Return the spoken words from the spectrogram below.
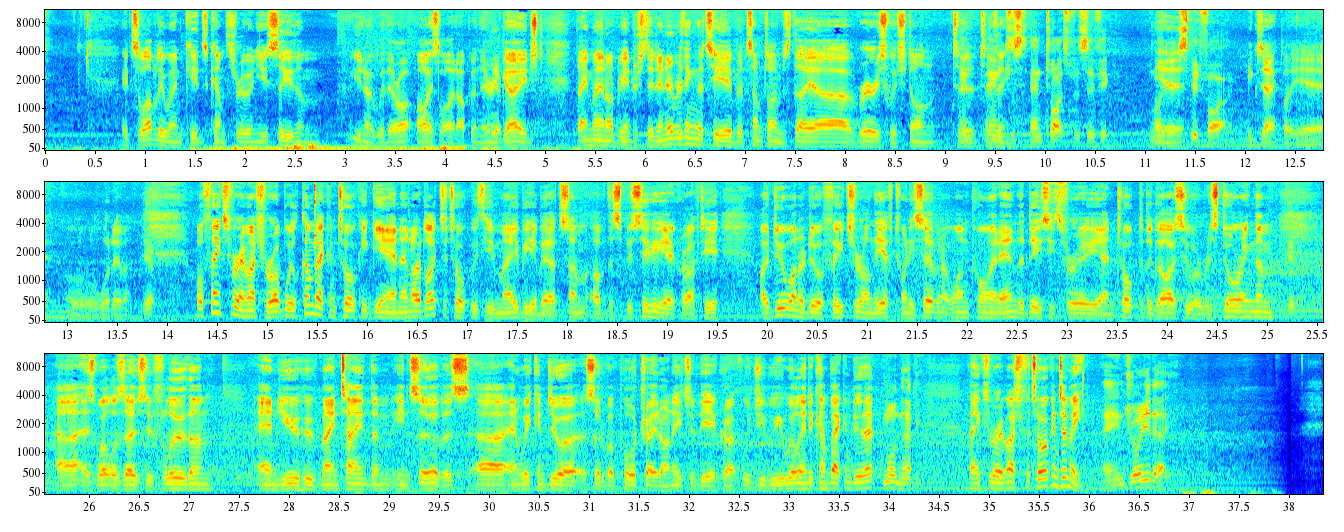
It's lovely when kids come through and you see them, you know, with their eyes light up and they're Yep. engaged. They may not be interested in everything that's here, but sometimes they are very switched on to, and, to and, things. and type specific, like Yeah. Spitfire. Exactly, yeah, or whatever. Yep. Well, thanks very much, Rob. We'll come back and talk again, and I'd like to talk with you maybe about some of the specific aircraft here. I do want to do a feature on the F 27 at one point and the DC 3 and talk to the guys who are restoring them, Yep. uh, as well as those who flew them. And you who've maintained them in service, uh, and we can do a, a sort of a portrait on each of the aircraft. Would you be willing to come back and do that? More than happy. Thanks very much for talking to me. And enjoy your day.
